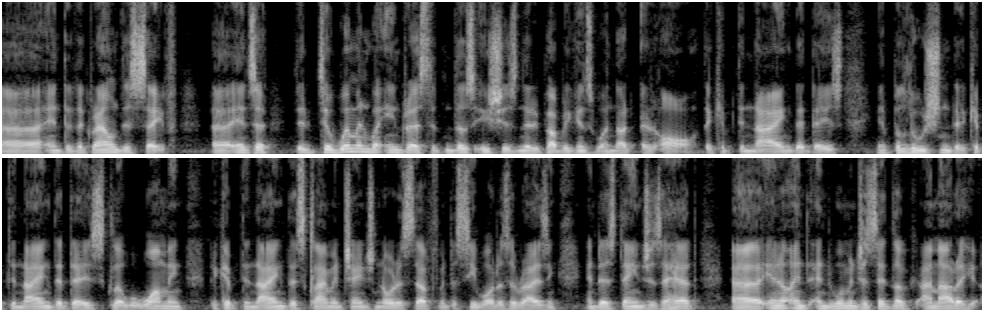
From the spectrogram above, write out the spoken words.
uh, and that the ground is safe. Uh, and so the, the women were interested in those issues, and the Republicans were not at all. They kept denying that there is pollution. They kept denying that there is global warming. They kept denying there's climate change and all this stuff, and the seawaters are rising, and there's dangers ahead. Uh, you know, and, and women just said, "Look, I'm out of here."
